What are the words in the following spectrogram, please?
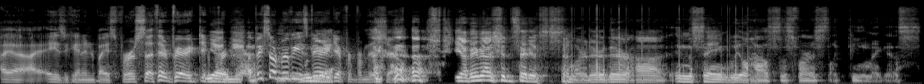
Uh, Eizouken and vice versa. They're very different. Yeah, yeah. A Pixar movie is very Yeah. different from this show. yeah, maybe I shouldn't say they're similar. They're they're uh, in the same wheelhouse as far as like theme, I guess.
